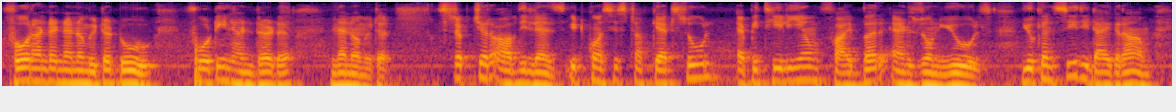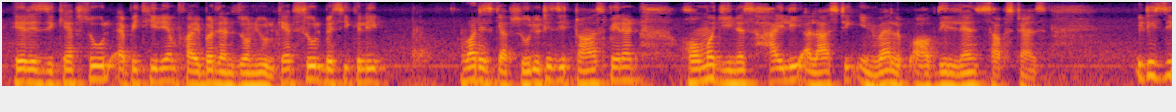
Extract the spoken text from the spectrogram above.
400 nanometer to 1400 nanometer Structure of the lens. It consists of capsule, epithelium, fiber and zonules. You can see the diagram. Here is the capsule, epithelium, fibers and zonule. Capsule basically what is capsule? It is the transparent, homogeneous, highly elastic envelope of the lens substance. It is the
